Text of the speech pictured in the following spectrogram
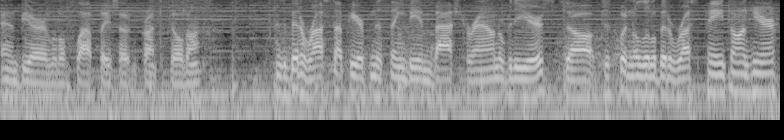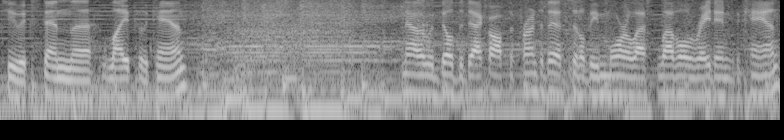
and be our little flat place out in front to build on. There's a bit of rust up here from this thing being bashed around over the years. So just putting a little bit of rust paint on here to extend the life of the can. Now that we build the deck off the front of this, it'll be more or less level right into the can.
